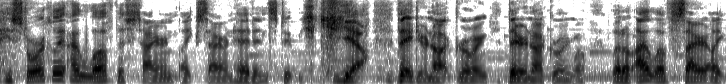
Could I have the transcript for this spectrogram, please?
historically I love the siren like siren head and stu- yeah they are not growing they're not growing well but um, I love siren like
